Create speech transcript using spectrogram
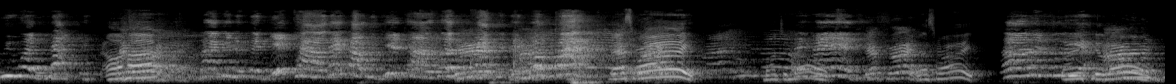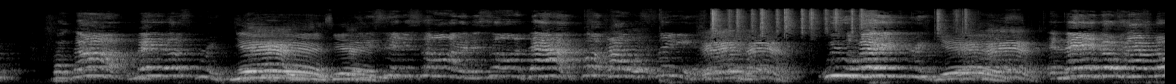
we wasn't nothing. Uh huh. Like in the, the Gentiles, they thought the Gentiles wasn't nothing and nobody. That's right. Bunch of dogs. Amen. That's right. That's right. Hallelujah. Thank you, Lord. But God made us free. Yes. He Yes. sent his son and his son died for our sins. Amen. We were made free. Yes. Amen. And man don't have no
